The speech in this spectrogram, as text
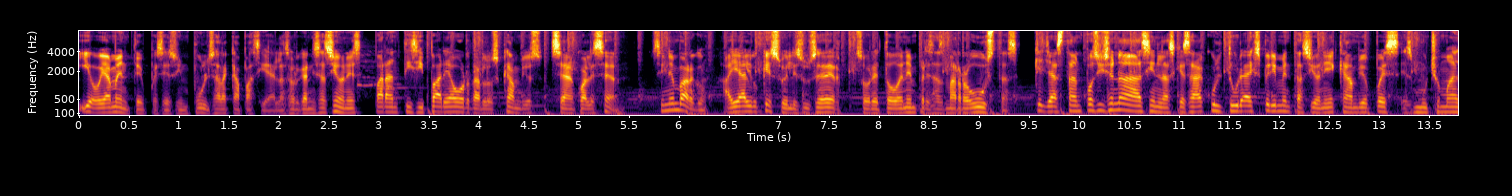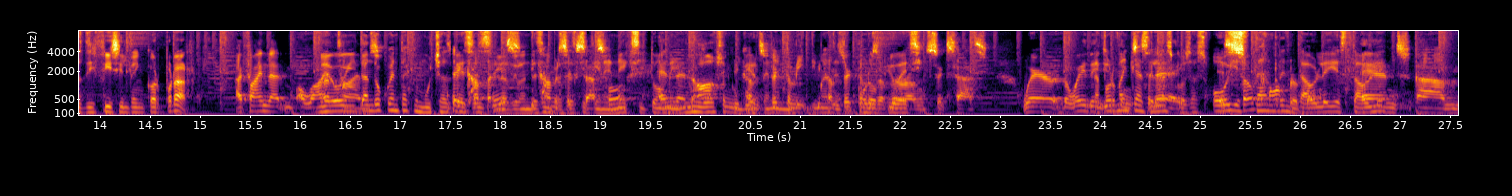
Y obviamente, pues eso impulsa la capacidad de las organizaciones para anticipar y abordar los cambios, sean cuales sean. Sin embargo, hay algo que suele suceder, sobre todo en empresas más robustas, que ya están posicionadas y en las que esa cultura de experimentación y de cambio pues es mucho más difícil de incorporar. Me voy dando cuenta que muchas veces las grandes empresas que tienen éxito a menudo se convierten en víctimas de su propio éxito. La forma en que hacen las cosas hoy es tan rentable y estable um,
